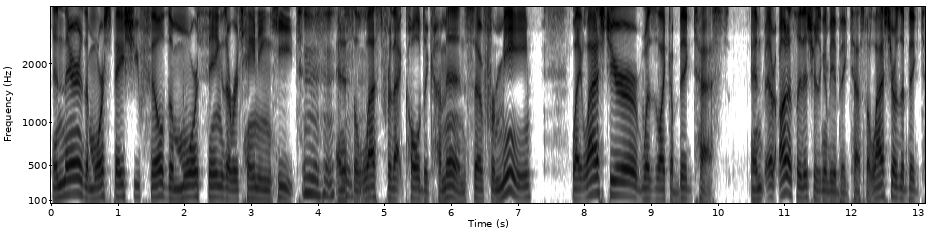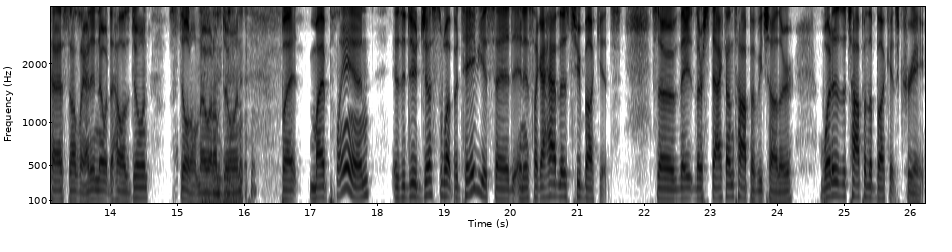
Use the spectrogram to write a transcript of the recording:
in there, the more space you fill, the more things are retaining heat. Mm-hmm. and it's the mm-hmm. less for that cold to come in. So for me, like last year was like a big test. And uh, honestly, this year's going to be a big test. But last year was a big test. And I was like, I didn't know what the hell I was doing. Still don't know what I'm doing. but my plan is to do just what Batavia said. And it's like I have those two buckets. So they, they're stacked on top of each other. What does the top of the buckets create?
